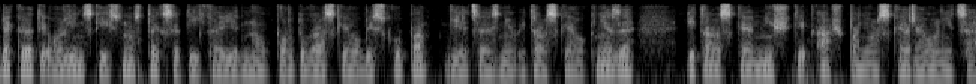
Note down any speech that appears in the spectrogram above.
Dekrety o hrdinských snostech se týkají jednoho portugalského biskupa, diecézního italského kněze, italské mnišky a španělské řeholnice.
